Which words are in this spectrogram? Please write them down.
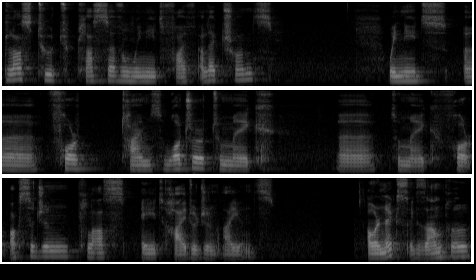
plus 2 to plus 7 we need 5 electrons. We need uh, 4 times water to make uh, to make 4 oxygen plus 8 hydrogen ions. Our next example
